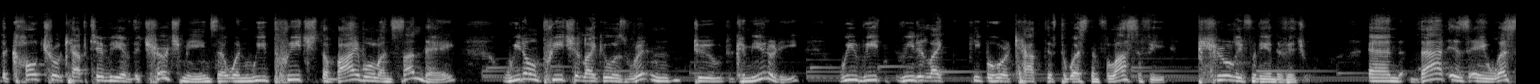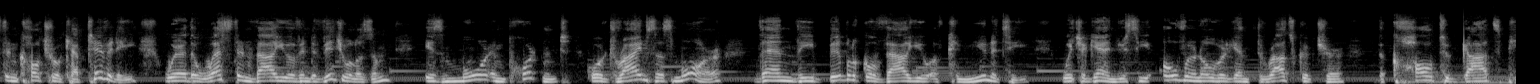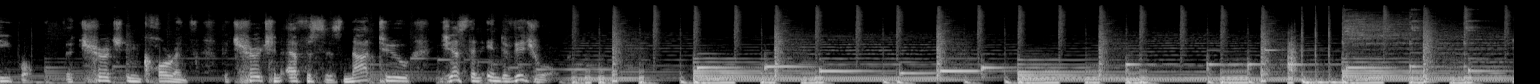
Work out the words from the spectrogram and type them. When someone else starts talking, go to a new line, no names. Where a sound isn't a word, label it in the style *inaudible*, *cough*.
the cultural captivity of the church means that when we preach the Bible on Sunday, we don't preach it like it was written to the community. We read, read it like people who are captive to Western philosophy, purely for the individual. And that is a Western cultural captivity where the Western value of individualism is more important or drives us more than the biblical value of community, which again, you see over and over again throughout scripture the call to God's people, the church in Corinth, the church in Ephesus, not to just an individual.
